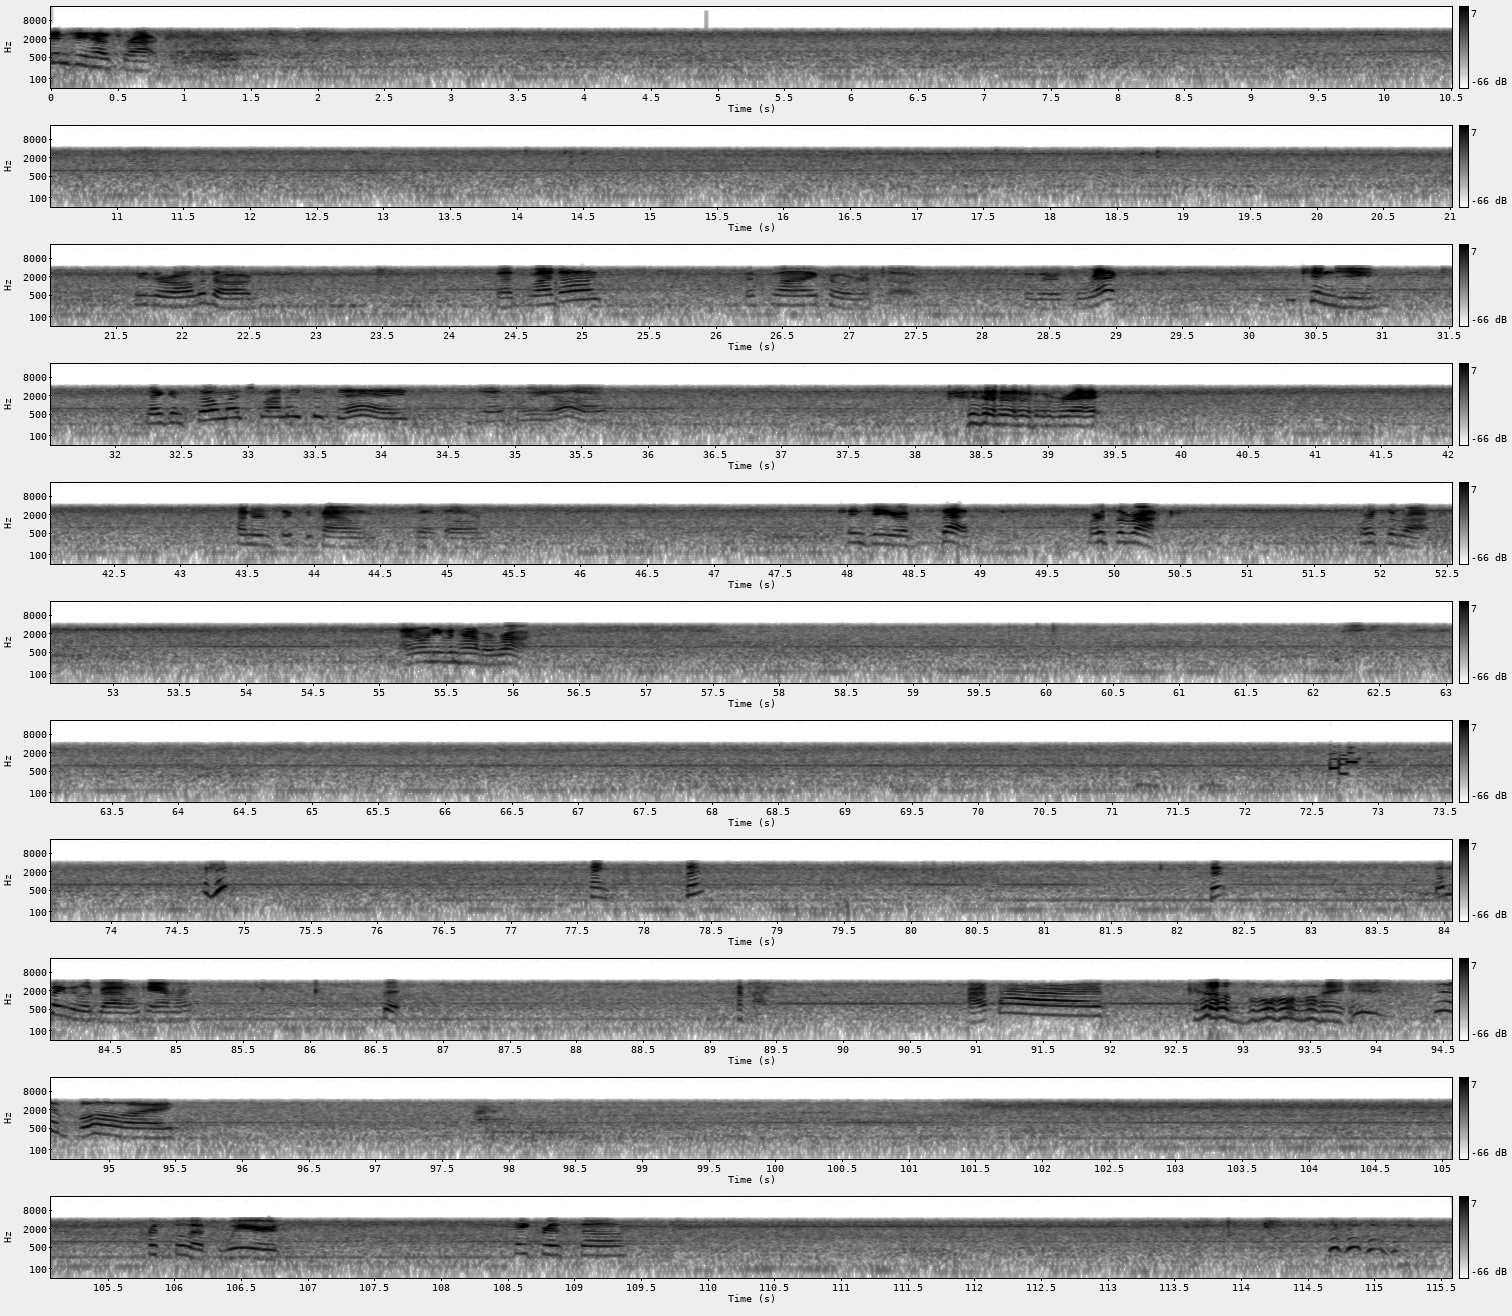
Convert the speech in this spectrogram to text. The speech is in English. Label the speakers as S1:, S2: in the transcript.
S1: Kenji has rocks. These are all the dogs. That's my dog. That's my coworker's dog. So there's Rex Kenji. Making so much money today. Yes, we are. Rex. 160 pounds, that dog. Um, Kenji, you're obsessed. Where's the rock? Where's the rock? I don't even have a rock. Hank, sit. Sit. Don't make me look bad on camera. Sit. High five. High five. Good boy. Good boy. Crystal, that's weird. Hey, Crystal.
